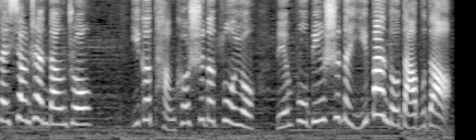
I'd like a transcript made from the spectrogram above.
在巷战当中。”一个坦克师的作用，连步兵师的一半都达不到。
